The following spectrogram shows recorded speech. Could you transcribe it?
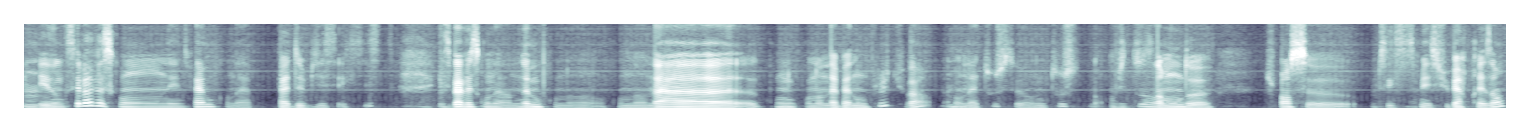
Mm. Et donc c'est pas parce qu'on est une femme qu'on n'a pas de biais sexiste, et c'est pas parce qu'on est un homme qu'on en, a, qu'on en a pas non plus, tu vois. Mm. On a tous, on est tous, on vit tous dans un monde, euh, je pense, euh, où le sexisme est super présent.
